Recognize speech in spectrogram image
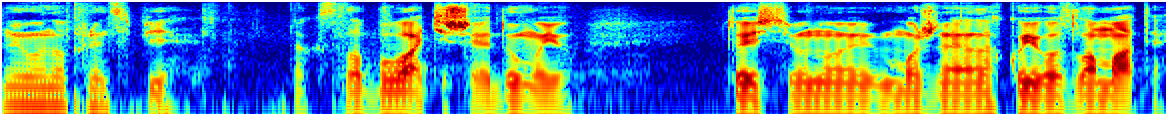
Ну і воно, в принципі, так слабуватіше, я думаю. Тобто воно можна легко його зламати.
